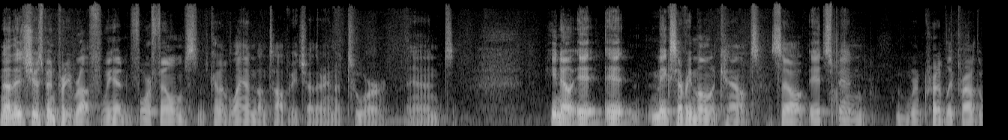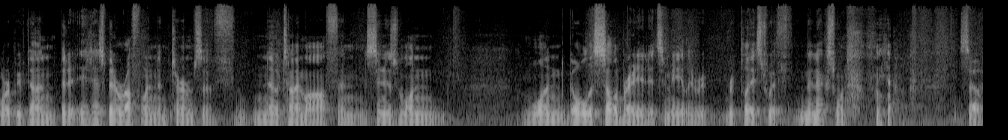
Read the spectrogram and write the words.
No, this year's been pretty rough. We had four films kind of land on top of each other in a tour, and you know, it it makes every moment count. So it's been we're incredibly proud of the work we've done, but it, it has been a rough one in terms of no time off, and as soon as one one goal is celebrated, it's immediately re- replaced with the next one. So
